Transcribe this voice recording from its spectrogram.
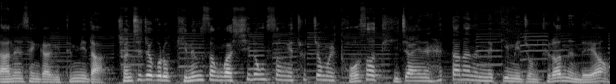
라는 생각이 듭니다. 전체적으로 기능성과 실용성에 초점을 둬서 디자인을 했다라는 느낌이 좀 들었는데요.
